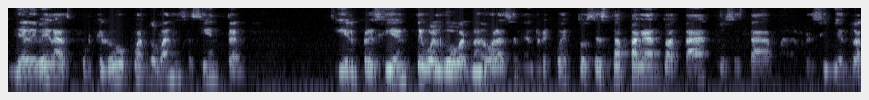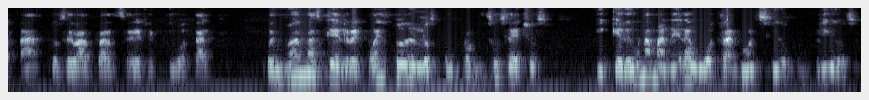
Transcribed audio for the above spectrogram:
de, de veras, porque luego cuando van y se sientan y el presidente o el gobernador hacen el recuento, se está pagando a tanto, se está recibiendo a tanto, se va a hacer efectivo tal, pues no es más que el recuento de los compromisos hechos y que de una manera u otra no han sido cumplidos.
